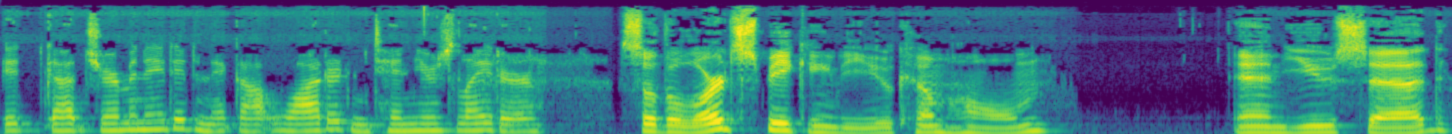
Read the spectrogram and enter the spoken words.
it got germinated and it got watered, and 10 years later, So the Lord's speaking to you, come home, and you said,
